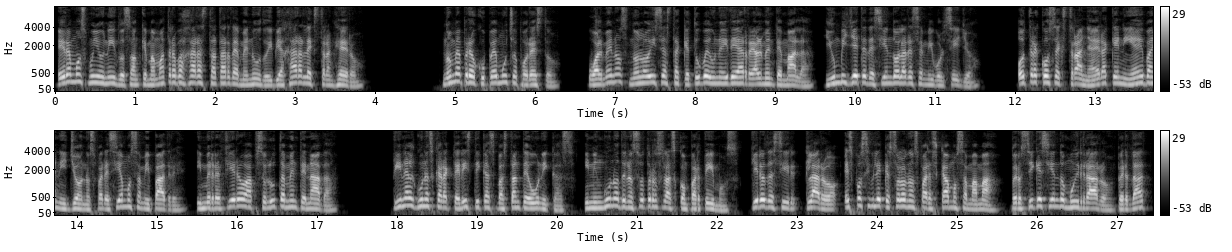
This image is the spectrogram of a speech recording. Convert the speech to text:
Éramos muy unidos, aunque mamá trabajara hasta tarde a menudo y viajara al extranjero. No me preocupé mucho por esto, o al menos no lo hice hasta que tuve una idea realmente mala y un billete de 100 dólares en mi bolsillo. Otra cosa extraña era que ni Eva ni yo nos parecíamos a mi padre, y me refiero a absolutamente nada. Tiene algunas características bastante únicas, y ninguno de nosotros las compartimos. Quiero decir, claro, es posible que solo nos parezcamos a mamá, pero sigue siendo muy raro, ¿verdad?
